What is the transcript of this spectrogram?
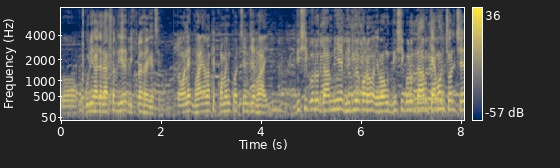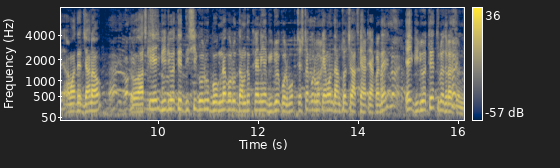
তো কুড়ি হাজার একশো দিয়ে বিক্রয় হয়ে গেছে। তো অনেক ভাই আমাকে কমেন্ট করছেন যে ভাই দেশি গরুর দাম নিয়ে ভিডিও করো এবং দেশি গরুর দাম কেমন চলছে আমাদের জানাও। তো আজকে এই ভিডিওতে দেশি গরু, বগনা গরুর দাম দক্ষিণা নিয়ে ভিডিও করব। চেষ্টা করব কেমন দাম চলছে আজকে হাটে আপনাদের এই ভিডিওতে তুলে ধরার জন্য।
